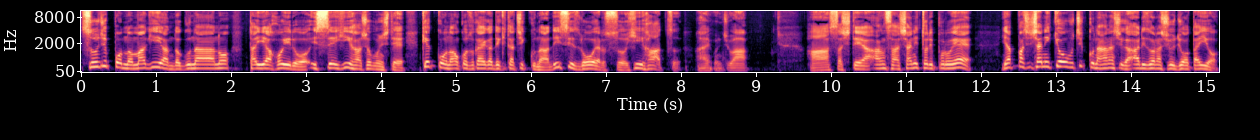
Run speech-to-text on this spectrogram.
数十本のマギーグナーのタイヤホイールを一斉ヒーハー処分して、結構なお小遣いができたチックな This is Royals ヒーハーツ。はい、こんにちは。はあ、さしてやアンサー社にトリプル A。やっぱし社に恐怖チックな話がアリゾナ州状態よ。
